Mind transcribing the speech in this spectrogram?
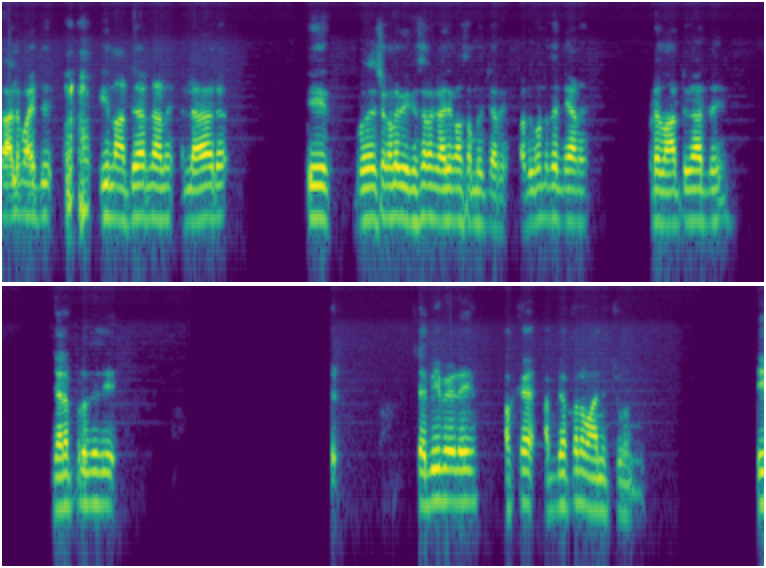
കാലമായിട്ട് ഈ നാട്ടുകാരനാണ്. എല്ലാവരും ഈ പ്രദേശങ്ങളുടെ വികസന കാര്യങ്ങൾ സംബന്ധിച്ചറിയാം അതുകൊണ്ട് തന്നെയാണ് ഇവിടെ നാട്ടുകാരുടെ ജനപ്രതിനിധി ഷബീബയുടെയും ഒക്കെ അഭ്യർത്ഥന മാനിച്ചുകൊണ്ട് ഈ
